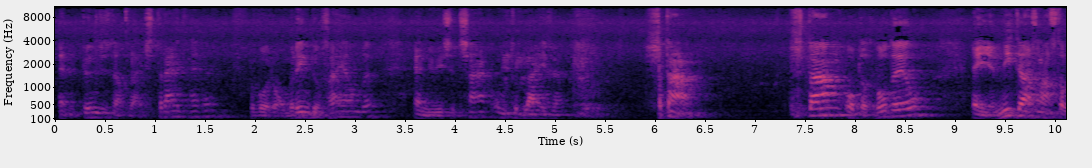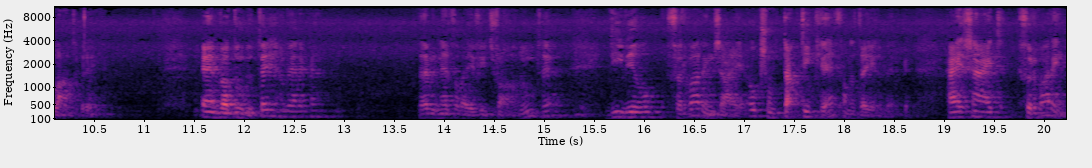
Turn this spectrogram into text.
En het punt is dat wij strijd hebben. We worden omringd door vijanden. En nu is het zaak om te blijven staan. Staan op dat lotdeel en je niet daarvan af te laten brengen. En wat doet de tegenwerker? Daar heb ik net al even iets van genoemd. Hè? Die wil verwarring zaaien. Ook zo'n tactiek hè, van de tegenwerker. Hij zaait verwarring.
